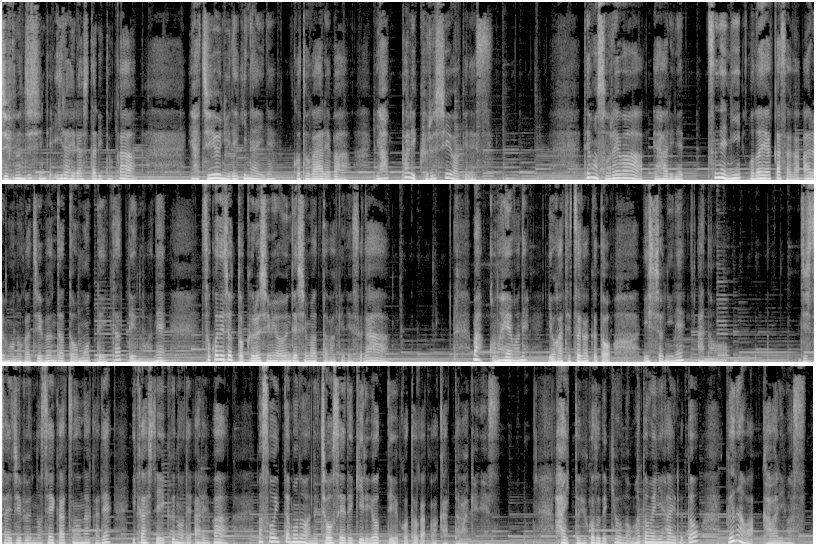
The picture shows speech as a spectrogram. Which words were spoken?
自分自身でイライラしたりとかいや自由にできないねことがあればやっぱり苦しいわけです。でもそれはやはりね常に穏やかさがあるものが自分だと思っていたっていうのがねそこでちょっと苦しみを生んでしまったわけですがまあこの辺はねヨガ哲学と一緒にねあの実際自分の生活の中で生かしていくのであれば、まあ、そういったものはね調整できるよっていうことが分かったわけです。はいということで今日のまとめに入るとグナは変わります。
